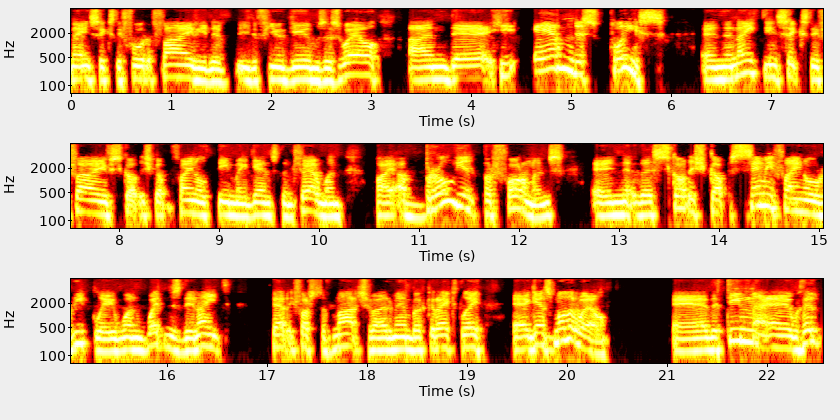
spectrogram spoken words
1964 to 5, he did a few games as well. And uh, he earned his place in the 1965 Scottish Cup final team against Dunfermline by a brilliant performance in the Scottish Cup semi final replay one Wednesday night 31st of March, if I remember correctly, uh, against Motherwell. Uh, the team uh, without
